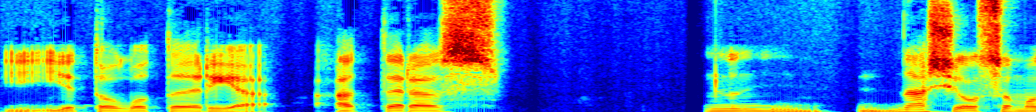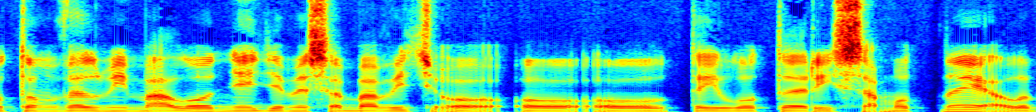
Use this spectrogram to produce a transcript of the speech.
je to lotéria. A teraz našiel som o tom veľmi málo, nejdeme sa baviť o, o, o tej lotérii samotnej, ale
